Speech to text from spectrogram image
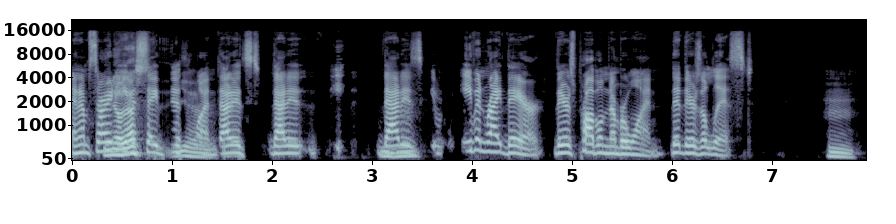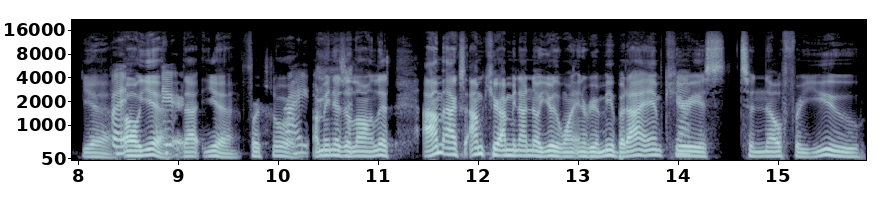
And I'm sorry you know, to even say this yeah. one. That is that is that mm-hmm. is even right there. There's problem number one. That there's a list. Hmm. Yeah. But oh yeah. That yeah for sure. Right? I mean, there's a long list. I'm actually I'm curious. I mean, I know you're the one interviewing me, but I am curious. To know for you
